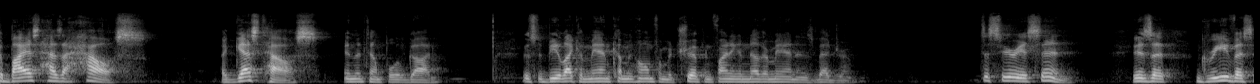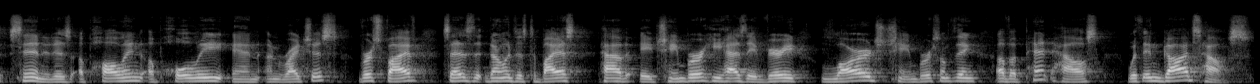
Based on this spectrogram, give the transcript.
Tobias has a house a guest house in the temple of God. This would be like a man coming home from a trip and finding another man in his bedroom. It's a serious sin. It is a grievous sin. It is appalling, unholy, and unrighteous. Verse 5 says that not only does Tobias have a chamber, he has a very large chamber, something of a penthouse within God's house.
